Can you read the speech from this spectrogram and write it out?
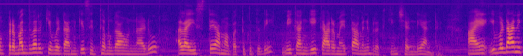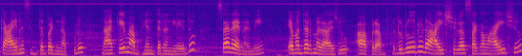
ప్రమద్వరకు ఇవ్వడానికి సిద్ధంగా ఉన్నాడు. అలా ఇస్తే ఆమె బతుకుతుంది. మీకు అంగీకారం అయితే ఆమెను బ్రతికించండి అంటాడు. ఆయన ఇవ్వడానికి ఆయన సిద్ధపడినప్పుడు నాకేం అభ్యంతరం లేదు. సరేనని యమధర్మరాజు ఆ ప్ర రురూరుడు ఆయుష్లో సగం ఆయుష్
